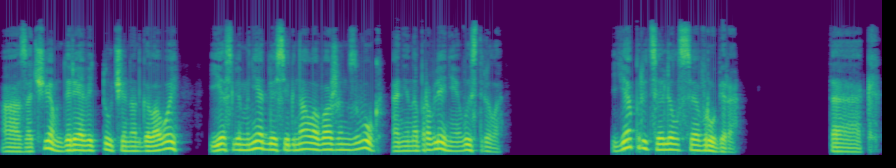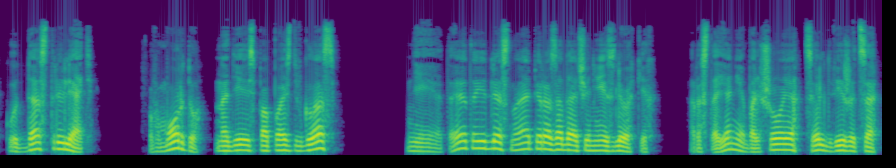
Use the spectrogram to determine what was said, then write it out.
А зачем дырявить тучи над головой, если мне для сигнала важен звук, а не направление выстрела? Я прицелился в Рубера. Так, куда стрелять? В морду, надеясь попасть в глаз? Нет, это и для снайпера задача не из легких. Расстояние большое, цель движется.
